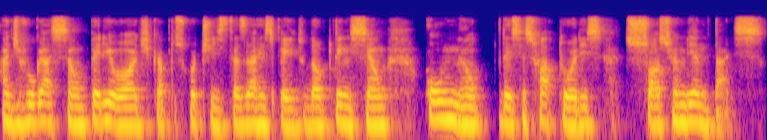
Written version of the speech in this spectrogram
a divulgação periódica para os cotistas a respeito da obtenção ou não desses fatores socioambientais.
